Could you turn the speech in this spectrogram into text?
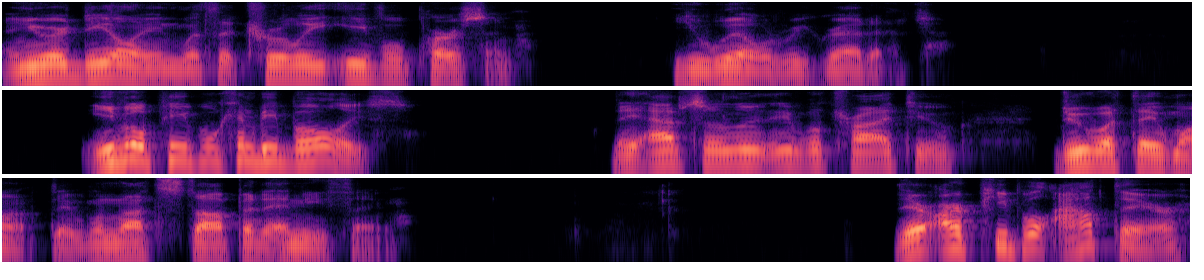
and you are dealing with a truly evil person, you will regret it. Evil people can be bullies. They absolutely will try to do what they want, they will not stop at anything. There are people out there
